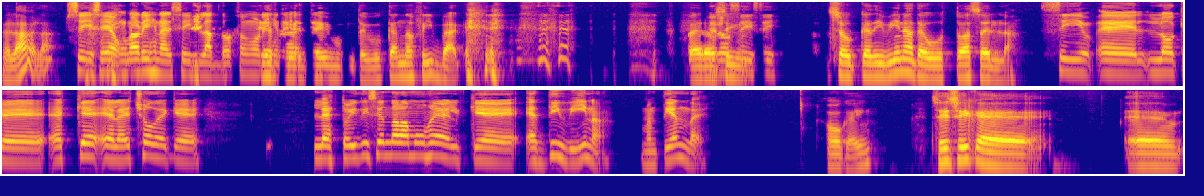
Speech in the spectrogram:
¿Verdad? ¿Verdad? Sí, sí, una original, sí. Las dos son estoy, originales. estoy- estoy buscando feedback. Pero, Pero sí, sí, sí. So que Divina te gustó hacerla. Sí, eh, lo que es que el hecho de que le estoy diciendo a la mujer que es divina, ¿me entiendes? Ok. Sí, sí, que eh,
